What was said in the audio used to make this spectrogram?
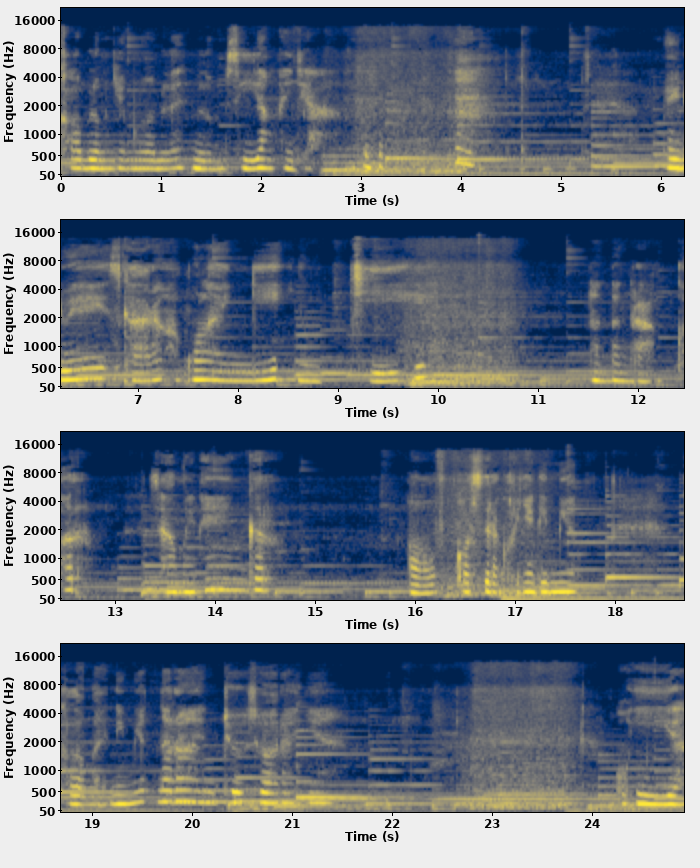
kalau belum jam 12 belum siang aja. By the way, sekarang aku lagi nyuci Nonton drakor sama main anchor. Of course drakornya di mute kalau nggak di mute narancu suaranya. Oh iya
